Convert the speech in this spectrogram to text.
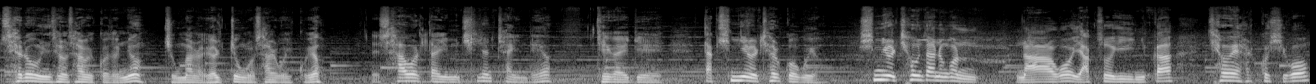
새로운 인생을 살고 있거든요. 정말 열정으로 살고 있고요. 4월 달이면 7년 차인데요. 제가 이제 딱 10년을 채울 거고요. 10년을 채운다는 건 나하고 약속이니까 채워야 할 것이고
